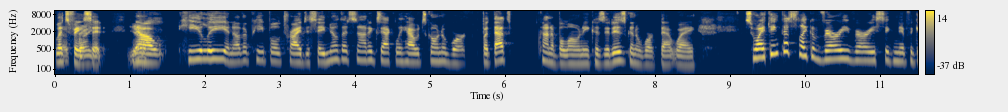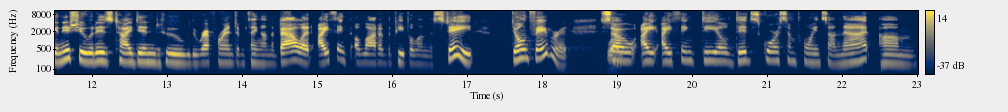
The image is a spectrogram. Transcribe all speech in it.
Let's that's face right. it. Yes. Now, Healey and other people tried to say, no, that's not exactly how it's going to work, but that's kind of baloney because it is going to work that way. So I think that's like a very, very significant issue. It is tied into the referendum thing on the ballot. I think a lot of the people in the state don't favor it. So right. I, I think Diehl did score some points on that. Um,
